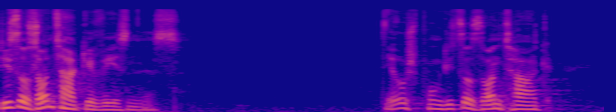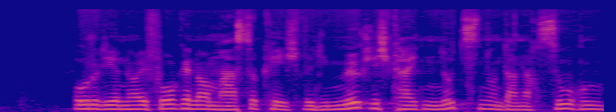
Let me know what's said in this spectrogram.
dieser Sonntag gewesen ist. Der Ursprung dieser Sonntag, wo du dir neu vorgenommen hast, okay, ich will die Möglichkeiten nutzen und danach suchen,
